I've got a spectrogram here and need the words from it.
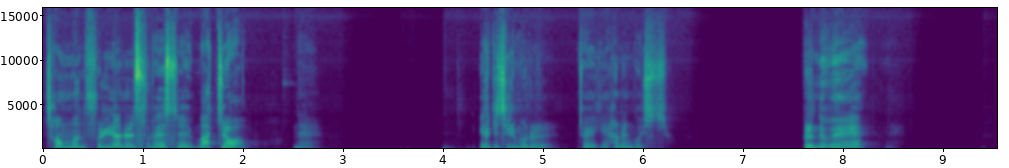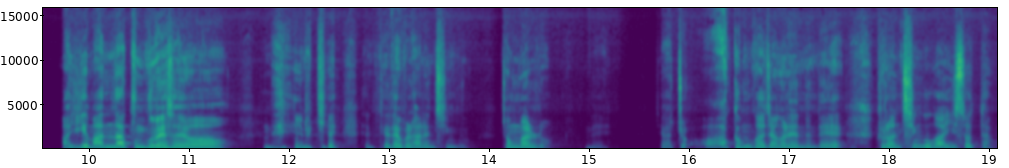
전문 훈련을 수료했어요. 맞죠? 네. 이렇게 질문을 저에게 하는 것이죠. 그런데 왜? 네. 아, 이게 맞나 궁금해서요. 네, 이렇게 대답을 하는 친구. 정말로. 네. 제가 조금 과장을 했는데 그런 친구가 있었다고.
